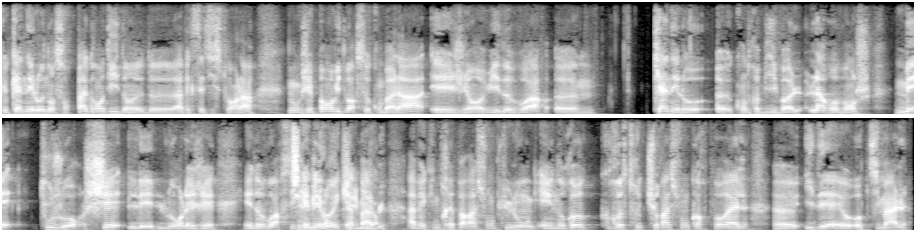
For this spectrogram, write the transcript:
que Canelo n'en sort pas grandi dans- de- avec cette histoire-là. Donc, j'ai pas envie de voir ce combat-là, et j'ai envie de voir euh, Canelo euh, contre Bivol, la revanche, mais toujours chez les lourds légers et de voir si Chez Canelo mi-lourds, est capable avec une préparation plus longue et une re- restructuration corporelle euh, euh, optimale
